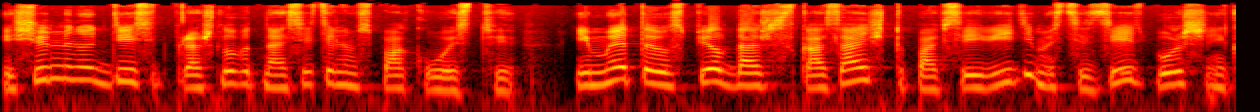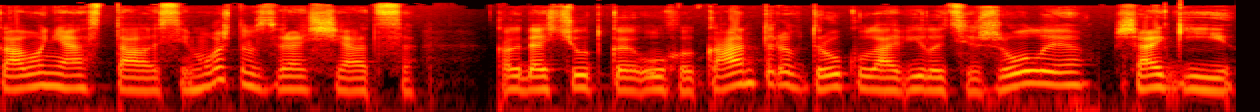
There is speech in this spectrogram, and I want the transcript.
Еще минут десять прошло в относительном спокойствии, и Мэтт успел даже сказать, что, по всей видимости, здесь больше никого не осталось, и можно возвращаться – когда чуткое ухо Кантера вдруг уловило тяжелые шаги,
